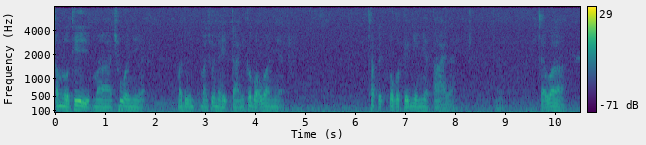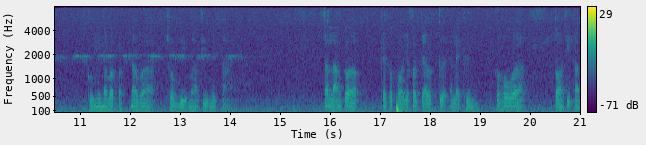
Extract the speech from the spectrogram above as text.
ตำรวจที่มาช่วยเนี่ยมาดูมาช่วยในเหตุการณ์นี้ก็บอกว่าเนี่ย ถ้าเป็นปกติเนี่ยเนี่ยตายแล้ว แต่ว่าคุณนี่นับว่านับว่าโชคดีมากที่ไม่ตาย ตอนหลังก็แกก็พอจะเข้าใจว่าเกิดอะไรขึ้น ก็เพราะว่า ตอนที่ตาม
